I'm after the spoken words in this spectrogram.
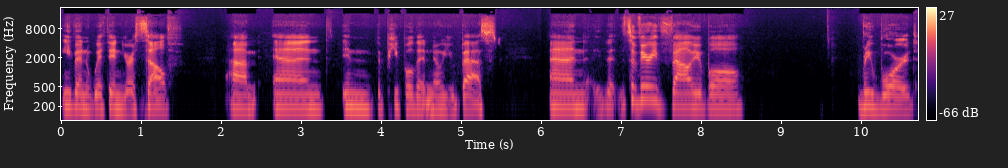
even within yourself um, and in the people that know you best. And it's a very valuable reward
